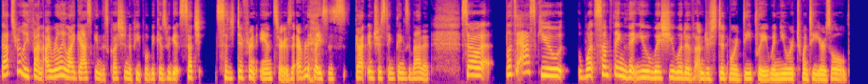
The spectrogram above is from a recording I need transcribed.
That's really fun. I really like asking this question to people because we get such such different answers. Every place has got interesting things about it. So let's ask you what's something that you wish you would have understood more deeply when you were 20 years old?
